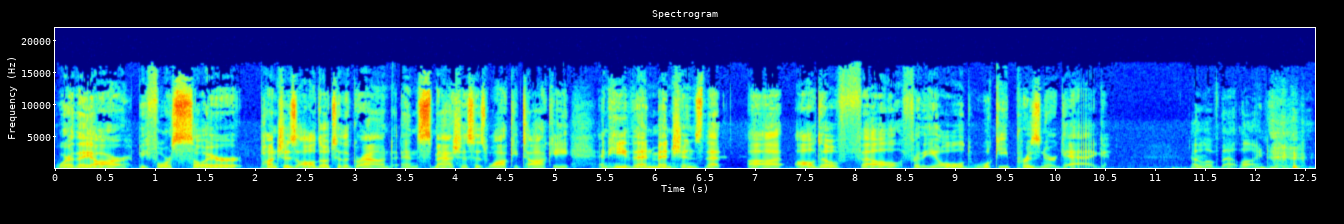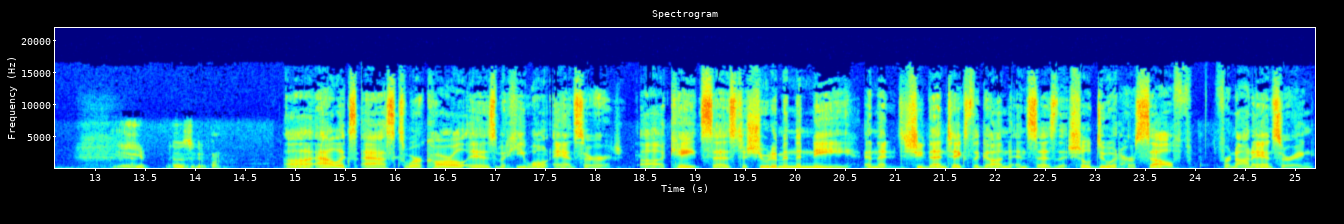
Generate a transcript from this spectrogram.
where they are before Sawyer punches Aldo to the ground and smashes his walkie-talkie, and he then mentions that uh, Aldo fell for the old Wookiee prisoner gag. I love that line. Yeah, Yep. that was a good one. Uh, Alex asks where Carl is, but he won't answer. Uh, Kate says to shoot him in the knee, and that she then takes the gun and says that she'll do it herself for not answering.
